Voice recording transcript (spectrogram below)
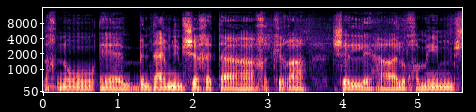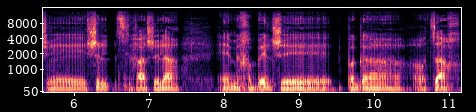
אנחנו אה, בינתיים נמשכת החקירה של הלוחמים, ש... של, סליחה, של המחבל שפגע, רצח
